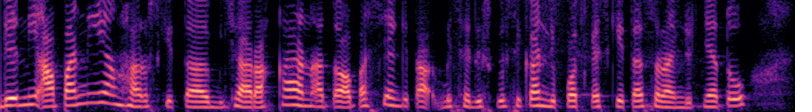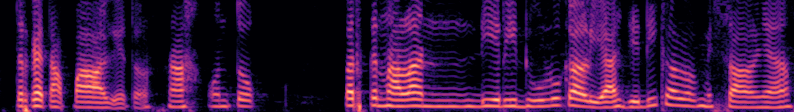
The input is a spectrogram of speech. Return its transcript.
ide nih apa nih yang harus kita bicarakan atau apa sih yang kita bisa diskusikan di podcast kita selanjutnya tuh terkait apa gitu. Nah untuk perkenalan diri dulu kali ya. Jadi kalau misalnya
